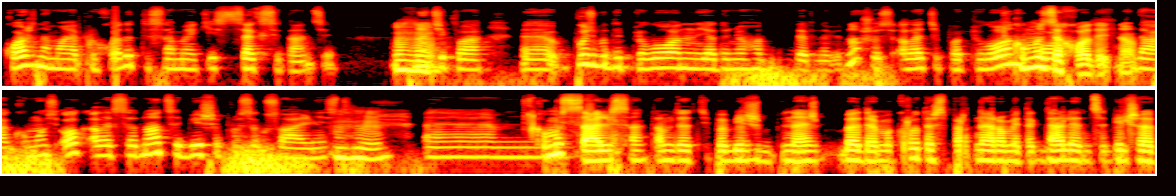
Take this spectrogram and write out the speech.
кожна має проходити саме якісь сексі танці. Ну, типа, е, пусть буде пілон, я до нього дивно відношусь, але типа пілон Комусь ок, заходить, ну. да, комусь ок, але все одно це більше про сексуальність. Мгм. Ем, Комусь сальса, там, де типу, більш знаєш, бедрами крутиш з партнером і так далі. Це більше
